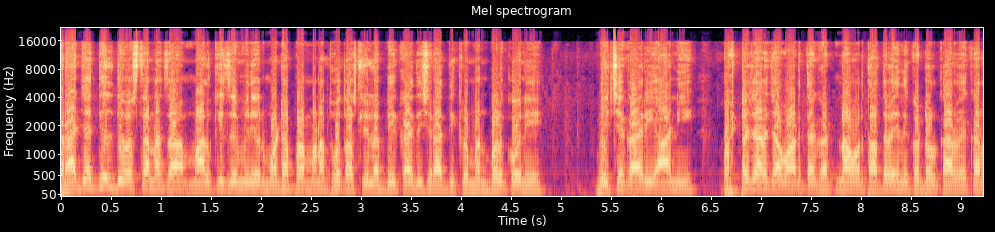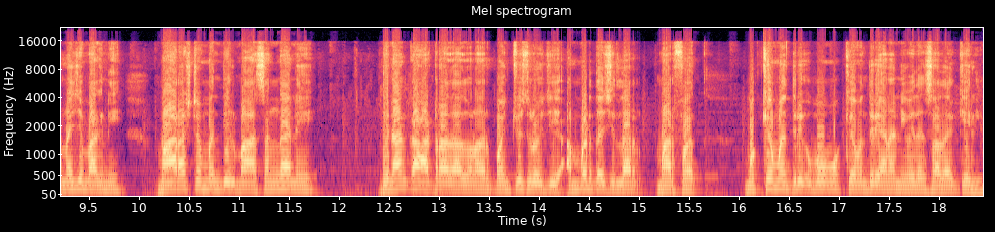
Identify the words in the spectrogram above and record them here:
राज्यातील देवस्थानाचा मालकी जमिनीवर मोठ्या प्रमाणात होत असलेला बेकायदेशीर अतिक्रमण बळकवणे बेचेकारी आणि भ्रष्टाचाराच्या वाढत्या घटनांवर तातडीने कठोर कारवाई करण्याची मागणी महाराष्ट्र मंदिर महासंघाने दिनांक अठरा दहा दोन हजार पंचवीस रोजी अंबड तहसीलदार मार्फत मुख्यमंत्री उपमुख्यमंत्री यांना निवेदन सादर केले.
